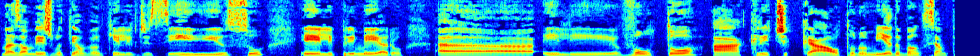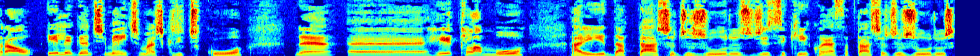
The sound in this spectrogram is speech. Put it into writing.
Mas ao mesmo tempo que ele disse isso, ele primeiro, uh, ele voltou a criticar a autonomia do Banco Central elegantemente, mas criticou, né, é, reclamou aí da taxa de juros, disse que com essa taxa de juros,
